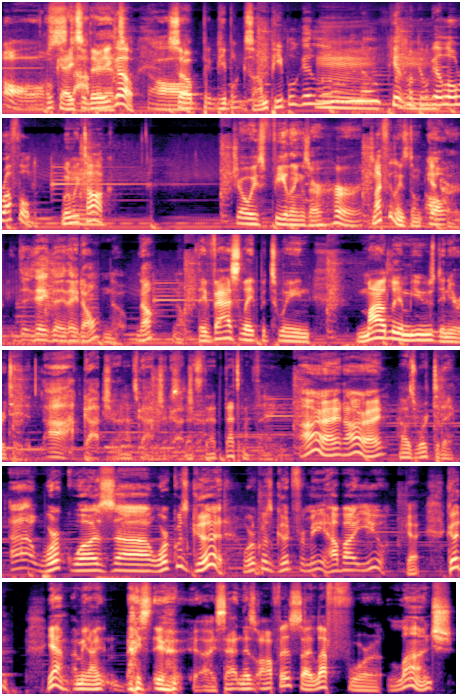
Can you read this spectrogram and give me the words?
Oh, Okay, so there you go. Oh. So people, some people get a little, you know, some people get a little hmm. ruffled when we hmm. talk. Joey's feelings are hurt. My feelings don't get Oh, hurt. they, they, they don't? No. No? No, they vacillate between mildly amused and irritated. Ah, gotcha. That's gotcha, that's, gotcha. that, that's my thing. All right, all right. How was work today? Uh, work was uh, work was good. Work was good for me. How about you? Okay, good. Yeah, I mean, I, I I sat in this office. I left for lunch.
